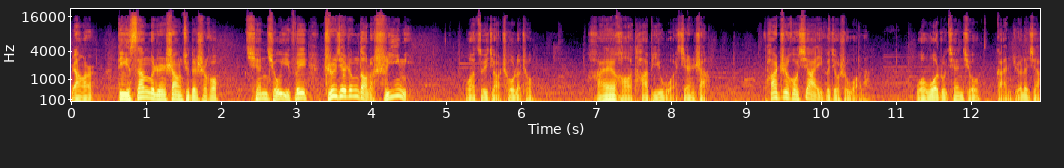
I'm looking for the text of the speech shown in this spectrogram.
然而第三个人上去的时候。铅球一飞，直接扔到了十一米。我嘴角抽了抽，还好他比我先上。他之后下一个就是我了。我握住铅球，感觉了下，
